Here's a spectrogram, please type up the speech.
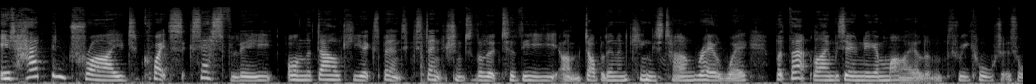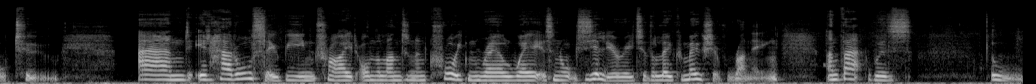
it had been tried quite successfully on the Dalkey extension to the to the um, Dublin and Kingstown Railway, but that line was only a mile and three quarters or two. And it had also been tried on the London and Croydon Railway as an auxiliary to the locomotive running, and that was ooh,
